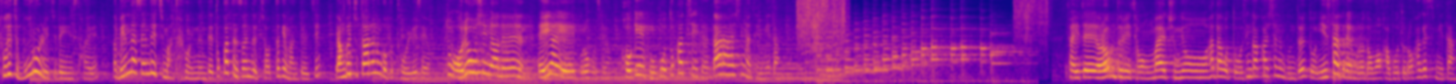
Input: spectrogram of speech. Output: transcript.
도대체 뭘 올리지 내 인스타에? 나 맨날 샌드위치 만들고 있는데 똑같은 샌드위치 어떻게 만들지? 양배추 자르는 것부터 올리세요. 좀 어려우시면은 AI에 물어보세요. 거기에 보고 똑같이 그냥 따라 하시면 됩니다. 자 이제 여러분들이 정말 중요하다고 또 생각하시는 분들 또 인스타그램으로 넘어가 보도록 하겠습니다.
